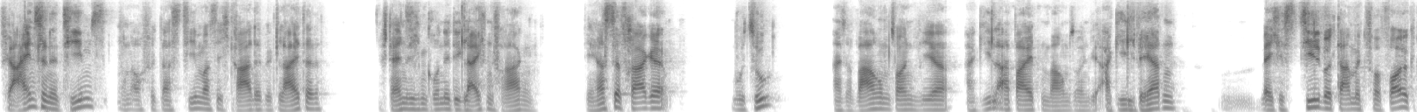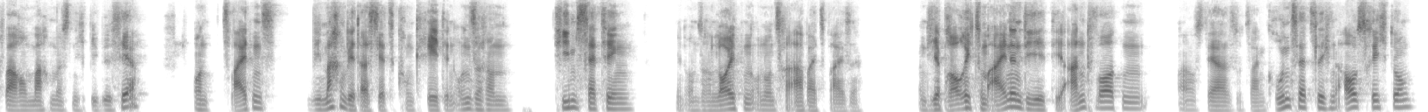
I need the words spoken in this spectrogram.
Für einzelne Teams und auch für das Team, was ich gerade begleite, stellen sich im Grunde die gleichen Fragen. Die erste Frage, wozu? Also warum sollen wir agil arbeiten? Warum sollen wir agil werden? welches Ziel wird damit verfolgt? Warum machen wir es nicht wie bisher? Und zweitens, wie machen wir das jetzt konkret in unserem Teamsetting, mit unseren Leuten und unserer Arbeitsweise? Und hier brauche ich zum einen die, die Antworten aus der sozusagen grundsätzlichen Ausrichtung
